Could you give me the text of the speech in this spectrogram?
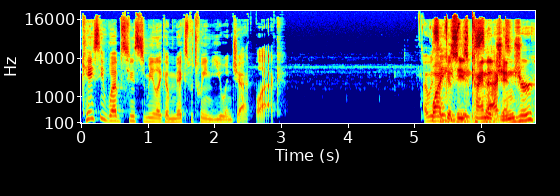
Casey Webb seems to me like a mix between you and Jack Black. I would Why? Because the he's, kind of ginger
